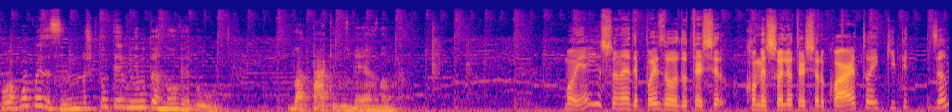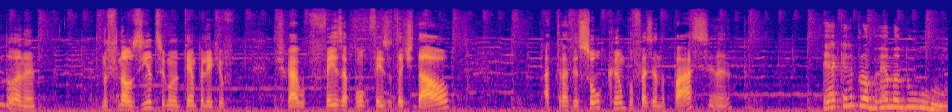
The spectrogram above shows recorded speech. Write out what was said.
pô, alguma coisa assim. Acho que não teve nenhum turnover do, do ataque dos Bears, não. Bom, e é isso, né? Depois do, do terceiro. começou ali o terceiro quarto, a equipe desandou, né? No finalzinho do segundo tempo ali que o Chicago fez, a, fez o touchdown, atravessou o campo fazendo passe, né? É aquele problema do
